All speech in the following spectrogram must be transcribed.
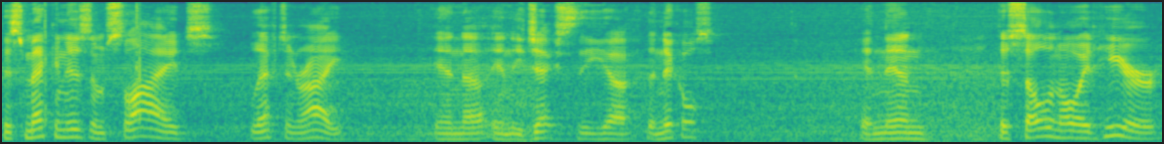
this mechanism slides left and right and uh, and ejects the uh, the nickels, and then the solenoid here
